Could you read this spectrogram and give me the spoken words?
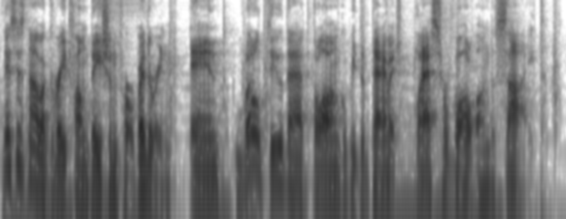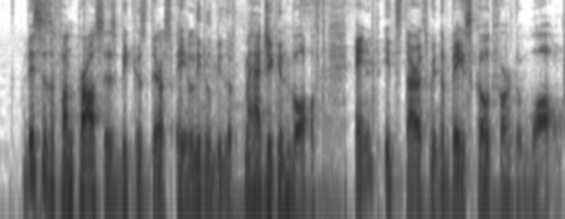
This is now a great foundation for weathering, and we'll do that along with the damaged plaster wall on the side. This is a fun process because there's a little bit of magic involved, and it starts with the base coat for the wall.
